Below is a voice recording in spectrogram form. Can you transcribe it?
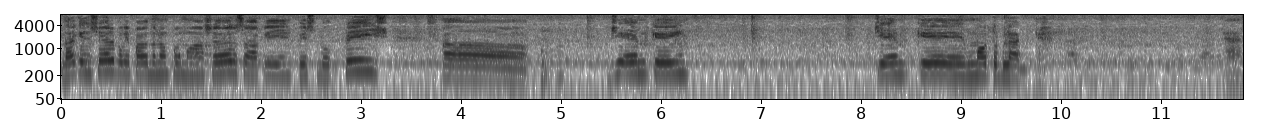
Like and share, pakipalo na lang po mga sir sa aking Facebook page, uh, GMK, GMK Motovlog. Yan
